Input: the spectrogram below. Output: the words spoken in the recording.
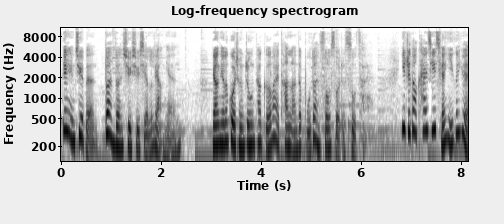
电影剧本断断续续写了两年，两年的过程中，他格外贪婪的不断搜索着素材，一直到开机前一个月，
